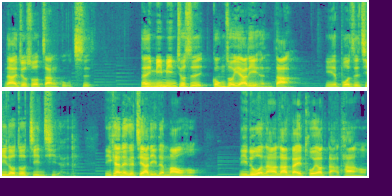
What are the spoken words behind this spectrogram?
那就说长骨刺。那你明明就是工作压力很大，你的脖子肌肉都紧起来了。你看那个家里的猫吼，你如果拿蓝白拖要打它吼，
